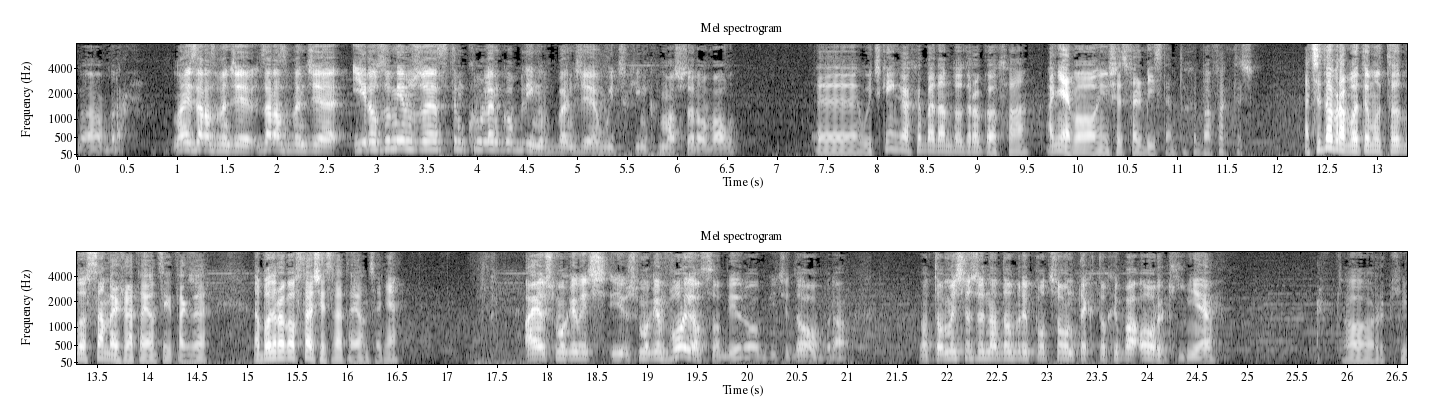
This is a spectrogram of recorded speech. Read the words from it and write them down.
Dobra. No i zaraz będzie, zaraz będzie... I rozumiem, że z tym królem goblinów będzie Witch King maszerował. Yy, Witch Kinga chyba dam do Drogota. A nie, bo on już jest Felbistem, to chyba faktycznie. A czy dobra, bo to, to było samych latających, także... No bo Drogot też jest latający, nie? A ja już mogę mieć, już mogę wojo sobie robić, dobra. No to myślę, że na dobry początek to chyba orki, nie? Orki...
